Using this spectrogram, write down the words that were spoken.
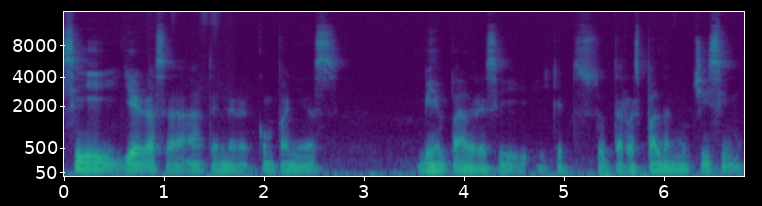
sí llegas a tener compañías bien padres y, que te respaldan muchísimo.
